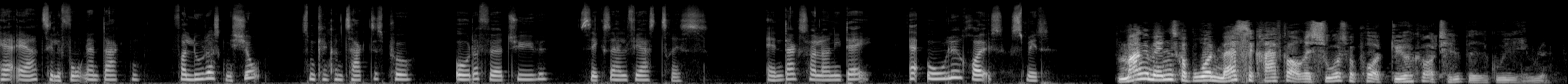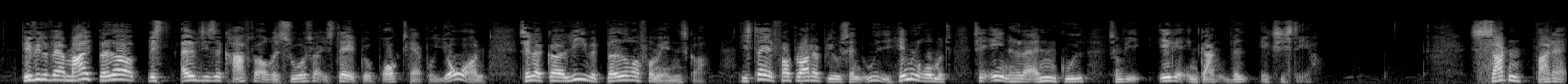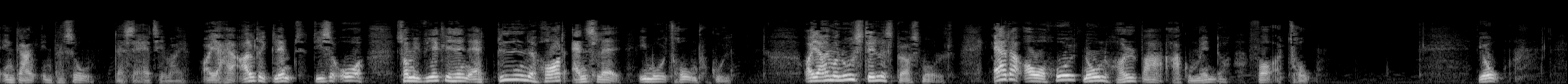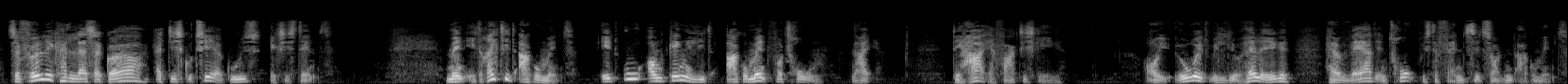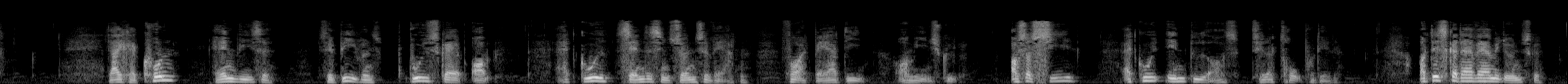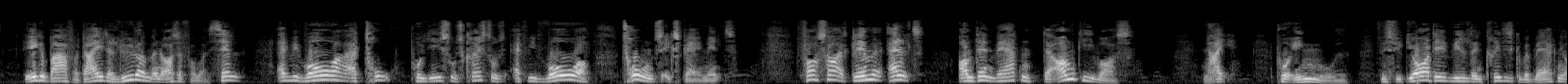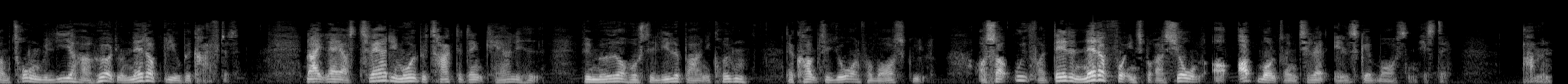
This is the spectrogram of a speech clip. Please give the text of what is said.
Her er telefonandagten fra Luthersk Mission, som kan kontaktes på 48 76 60. Andagsholderen i dag er Ole Røs Schmidt. Mange mennesker bruger en masse kræfter og ressourcer på at dyrke og tilbede Gud i himlen. Det ville være meget bedre, hvis alle disse kræfter og ressourcer i stedet blev brugt her på jorden til at gøre livet bedre for mennesker. I stedet for blot at blive sendt ud i himmelrummet til en eller anden Gud, som vi ikke engang ved eksisterer. Sådan var der engang en person, der sagde til mig, og jeg har aldrig glemt disse ord, som i virkeligheden er et bidende hårdt anslag imod troen på Gud. Og jeg må nu stille spørgsmålet. Er der overhovedet nogen holdbare argumenter for at tro? Jo, selvfølgelig kan det lade sig gøre at diskutere Guds eksistens. Men et rigtigt argument, et uomgængeligt argument for troen, nej, det har jeg faktisk ikke. Og i øvrigt ville det jo heller ikke have været en tro, hvis der fandtes et sådan argument. Jeg kan kun henvise til Bibelens budskab om, at Gud sendte sin søn til verden for at bære din og min skyld. Og så sige, at Gud indbyder os til at tro på dette. Og det skal da være mit ønske. Ikke bare for dig, der lytter, men også for mig selv, at vi våger at tro på Jesus Kristus, at vi våger troens eksperiment. For så at glemme alt om den verden, der omgiver os. Nej, på ingen måde. Hvis vi gjorde det, ville den kritiske bemærkning om troen, vi lige har hørt, jo netop blive bekræftet. Nej, lad os tværtimod betragte den kærlighed, vi møder hos det lille barn i krybben, der kom til jorden for vores skyld. Og så ud fra dette netop få inspiration og opmuntring til at elske vores næste. Amen.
